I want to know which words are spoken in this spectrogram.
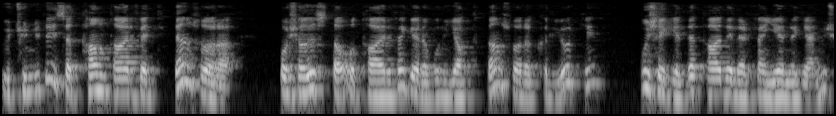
Üçüncüde ise tam tarif ettikten sonra o şahıs da o tarife göre bunu yaptıktan sonra kılıyor ki bu şekilde tadil erken yerine gelmiş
